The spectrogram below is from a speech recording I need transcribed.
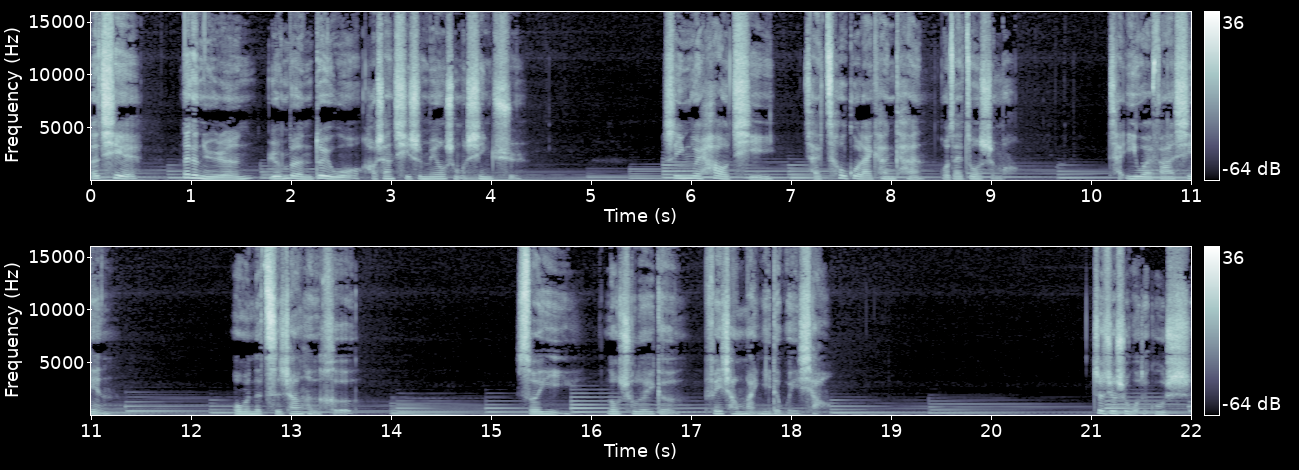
而且，那个女人原本对我好像其实没有什么兴趣，是因为好奇才凑过来看看我在做什么，才意外发现我们的磁场很合，所以露出了一个非常满意的微笑。这就是我的故事。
